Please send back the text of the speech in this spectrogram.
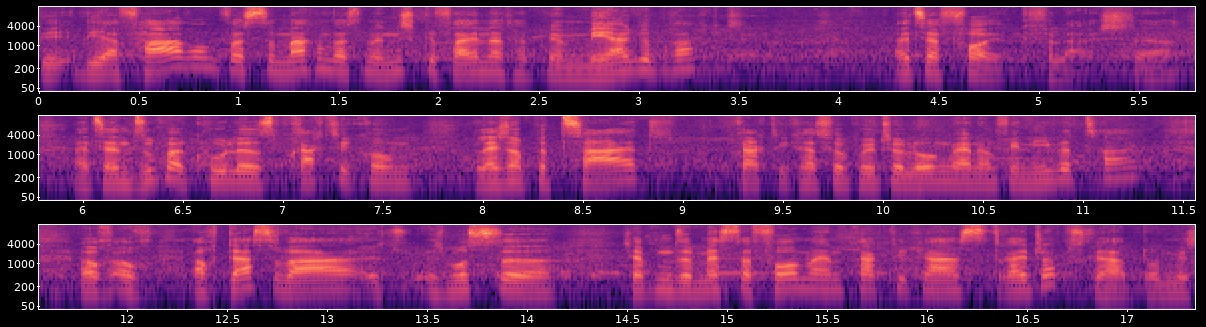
die, die Erfahrung, was zu machen, was mir nicht gefallen hat, hat mir mehr gebracht als Erfolg vielleicht. Ja. Als ein super cooles Praktikum, vielleicht noch bezahlt. Praktika für Politologen werden irgendwie nie bezahlt. Auch, auch, auch das war, ich, ich musste, ich habe ein Semester vor meinen Praktikas drei Jobs gehabt, um mich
